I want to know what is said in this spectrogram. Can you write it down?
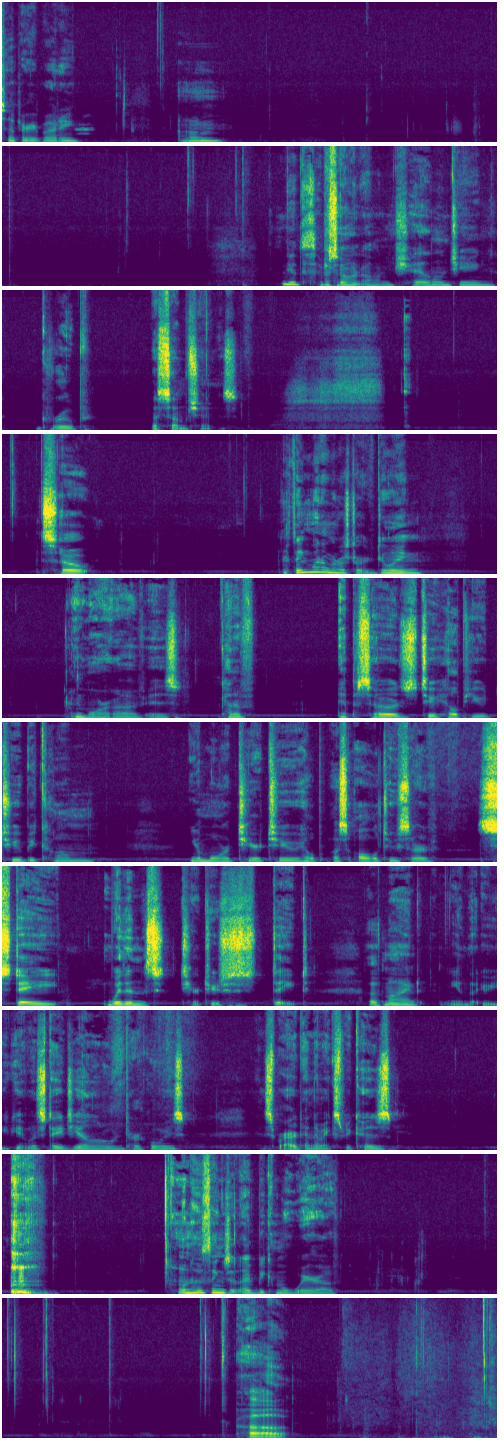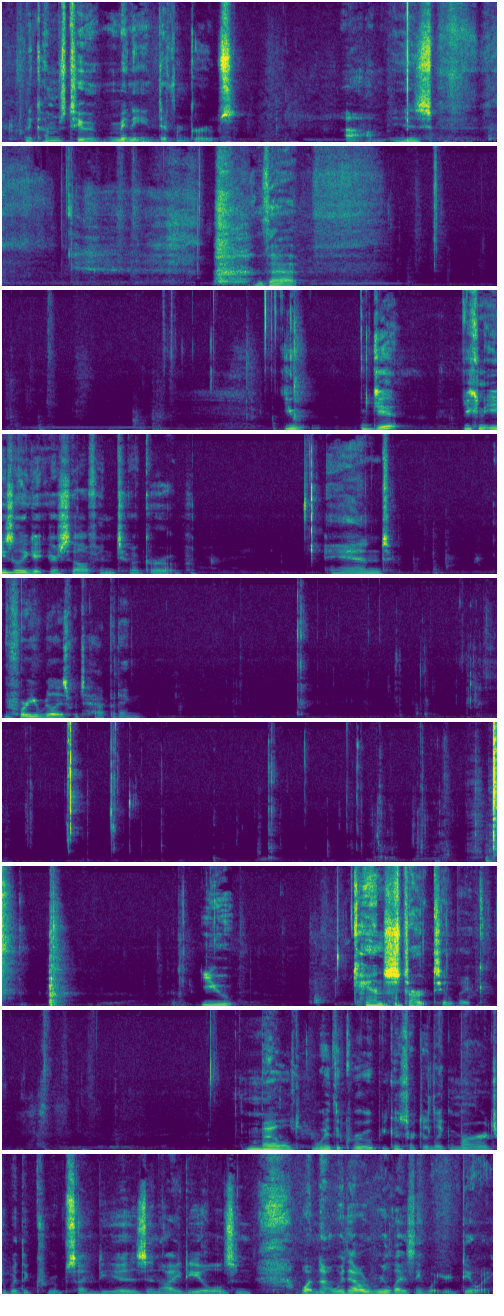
What's up, everybody? Um, did this episode on challenging group assumptions. So, I think what I'm going to start doing more of is kind of episodes to help you to become, you know, more tier two, help us all to sort of stay within this tier two state of mind you know, that you get with stage yellow and turquoise in spiral dynamics because one of the things that I've become aware of uh, when it comes to many different groups um, is that you get you can easily get yourself into a group. And before you realize what's happening you can start to like meld with the group. You can start to like merge with the group's ideas and ideals and whatnot without realizing what you're doing.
